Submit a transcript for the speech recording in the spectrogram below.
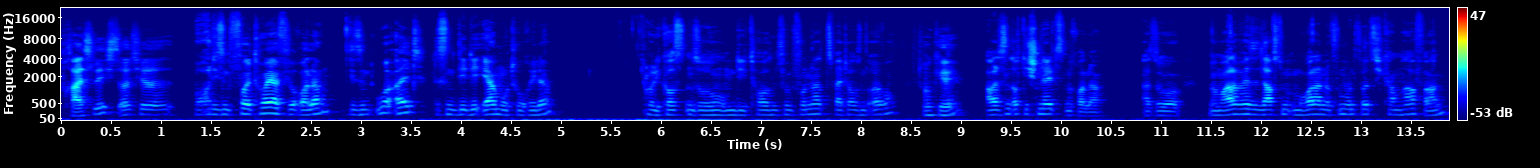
preislich, solche? Boah, die sind voll teuer für Roller. Die sind uralt. Das sind DDR-Motorräder. Aber die kosten so um die 1500, 2000 Euro. Okay. Aber das sind auch die schnellsten Roller. Also normalerweise darfst du mit dem Roller nur 45 km/h fahren.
